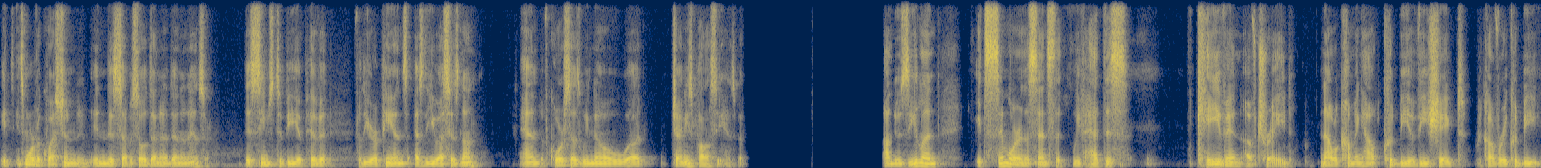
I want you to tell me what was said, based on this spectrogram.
it, it's more of a question in this episode than, a, than an answer. This seems to be a pivot for the Europeans, as the U.S. has done, and of course, as we know, uh, Chinese policy has been. On New Zealand, it's similar in the sense that we've had this cave in of trade. Now we're coming out, could be a V shaped recovery, could be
